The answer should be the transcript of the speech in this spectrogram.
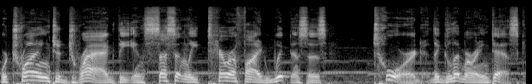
were trying to drag the incessantly terrified witnesses toward the glimmering disk,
